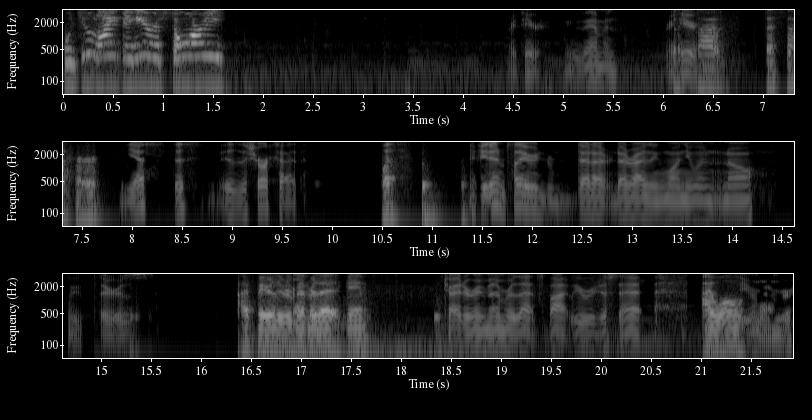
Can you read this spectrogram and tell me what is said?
Would you like to hear a story? Right here. Examine. Right That's here. not. That's not her. Yes, this is a shortcut. What? If you didn't play Dead, Dead Rising 1, you wouldn't know. There is. I barely So remember to- that game. Try to remember that spot we were just at. I won't. you remember?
